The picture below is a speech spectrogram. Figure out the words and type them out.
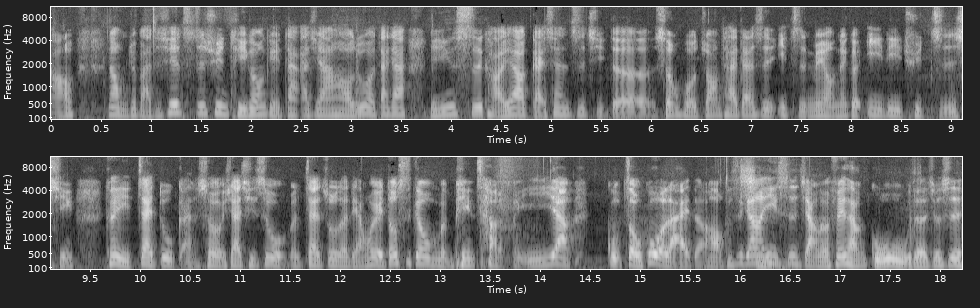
好，那我们就把这些资讯提供给大家哈。如果大家已经思考要改善自己的生活状态，但是一直没有那个毅力去执行，可以再度感受一下。其实我们在座的两位都是跟我们平常一样。走过来的哈，可是刚刚医师讲了非常鼓舞的，就是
